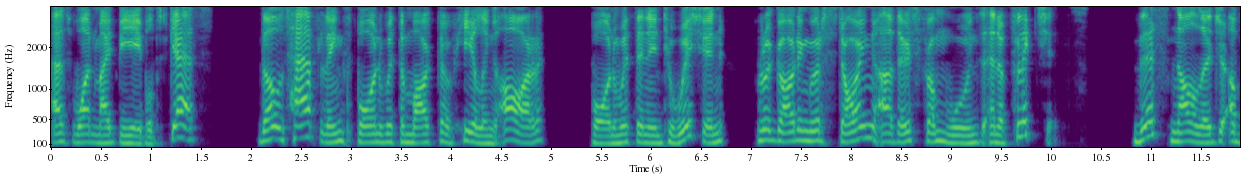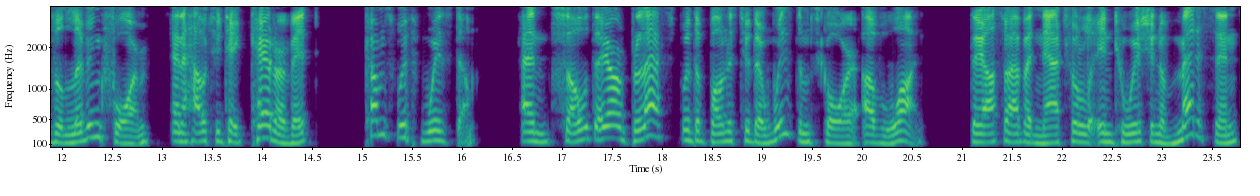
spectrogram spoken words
As one might be able to guess, those halflings born with the mark of healing are born with an intuition regarding restoring others from wounds and afflictions. This knowledge of the living form and how to take care of it comes with wisdom, and so they are blessed with a bonus to their wisdom score of 1. They also have a natural intuition of medicine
